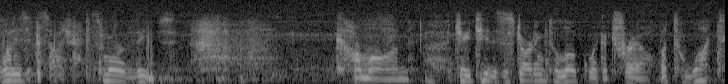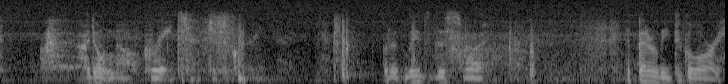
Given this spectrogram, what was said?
What is it, Sasha? It's more of these. Come on. JT, this is starting to look like a trail. But to what? I don't know. Great. Just great. But it leads this way. It better lead to glory.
